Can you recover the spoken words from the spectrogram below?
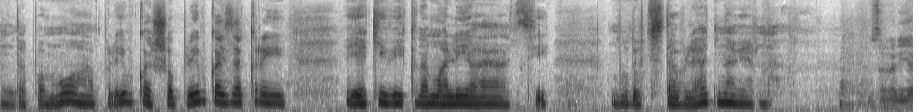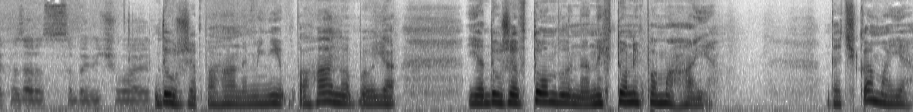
допомога, плівка, що плівкою закриють, які вікна малі, а ці будуть вставляти, мабуть. взагалі, як ви зараз себе відчуваєте? Дуже погано. Мені погано, бо я, я дуже втомлена, ніхто не допомагає. Дочка моя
